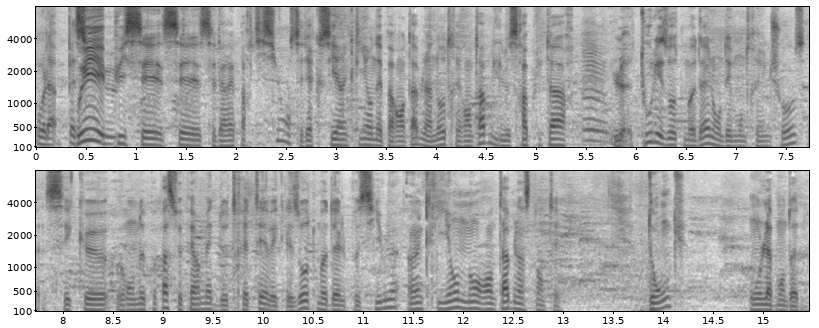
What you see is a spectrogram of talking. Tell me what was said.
Voilà. Parce oui, que... et puis c'est la répartition. C'est-à-dire que si un client n'est pas rentable, un autre est rentable, il le sera plus tard. Mm. Le, tous les autres modèles ont démontré une chose, c'est qu'on ne peut pas se permettre de traiter avec les autres modèles possibles un client non rentable instanté. Donc, on l'abandonne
